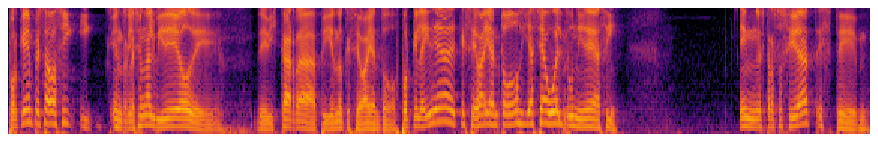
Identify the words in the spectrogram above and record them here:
¿Por qué he empezado así y en relación al video de, de Vizcarra pidiendo que se vayan todos? Porque la idea de que se vayan todos ya se ha vuelto una idea así. En nuestra sociedad, este,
